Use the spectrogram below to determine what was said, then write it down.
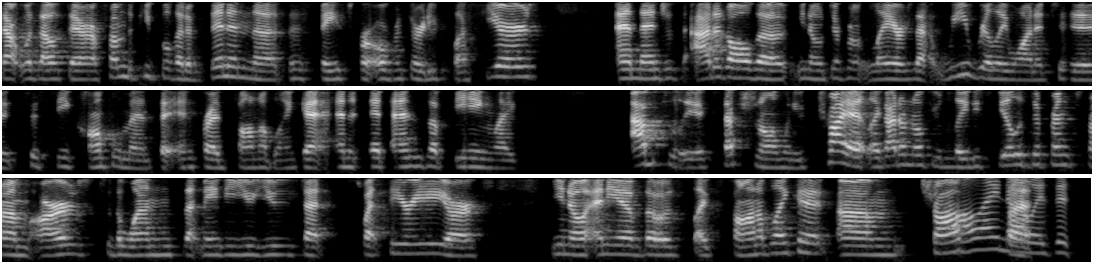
that was out there from the people that have been in the, the space for over 30 plus years and then just added all the you know different layers that we really wanted to to see complement the infrared sauna blanket and it ends up being like absolutely exceptional and when you try it. Like i don't know if you ladies feel a difference from ours to the ones that maybe you used at sweat theory or you know any of those like sauna blanket um shops all i know but- is it's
